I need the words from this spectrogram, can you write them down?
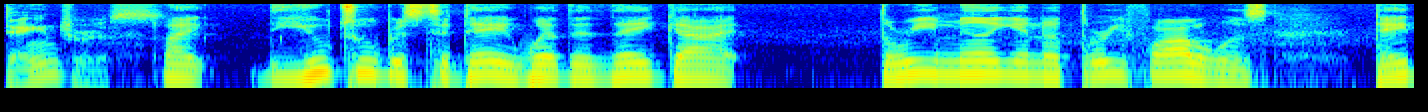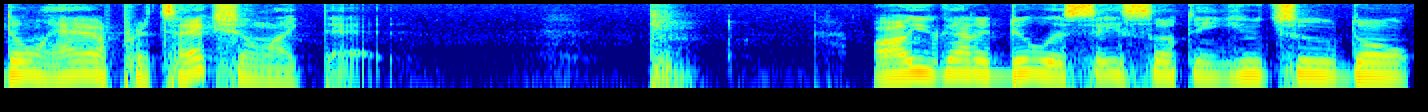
dangerous. like the YouTubers today, whether they got three million or three followers, they don't have protection like that. All you gotta do is say something YouTube don't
